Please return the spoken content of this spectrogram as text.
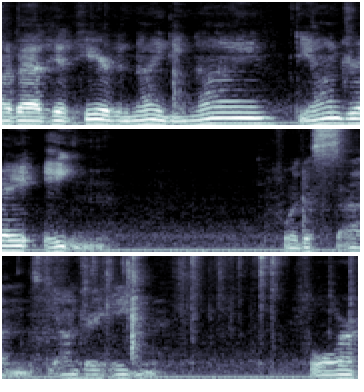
Not a bad hit here to 99, DeAndre Ayton for the Suns. DeAndre Ayton for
